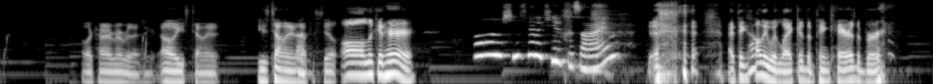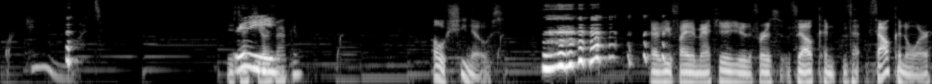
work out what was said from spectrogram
oh, we're trying to remember that thing. Oh, he's telling He's telling her not oh. to steal. Oh, look at her. Oh, she's got a cute design. I think Holly would like her. The pink hair, the bird. Can you not? Is that your falcon? Oh, she knows. Have you fight in matches? You're the first falcon fa- falconor,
